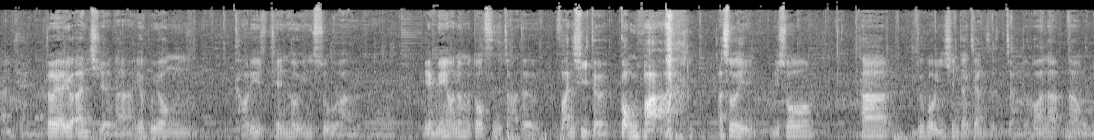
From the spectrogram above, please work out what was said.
安全啊，对啊，又安全啊，又不用考虑天候因素啊。也没有那么多复杂的繁细的功法。啊，所以你说他如果依现在这样子讲的话，那那我们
